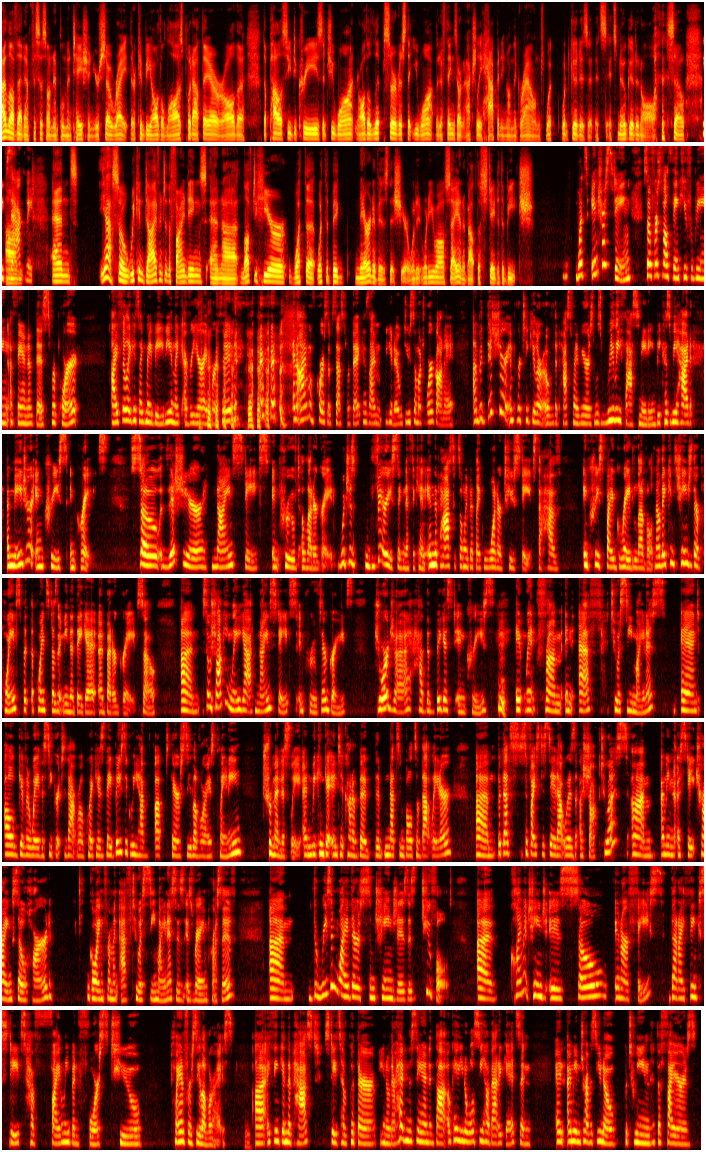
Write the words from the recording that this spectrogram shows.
I love that emphasis on implementation. You're so right. There can be all the laws put out there or all the, the policy decrees that you want or all the lip service that you want, but if things aren't actually happening on the ground, what what good is it? It's it's no good at all. so exactly. Um, and yeah, so we can dive into the findings and uh, love to hear what the what the big narrative is this year. What what are you all saying about the state of the beach? What's interesting. So first of all, thank you for being a fan of this report. I feel like it's like my baby, and like every year I birth it. and I'm, of course, obsessed with it because I'm, you know, do so much work on it. Um, but this year in particular, over the past five years, was really fascinating because we had a major increase in grades. So this year, nine states improved a letter grade, which is very significant. In the past, it's only been like one or two states that have increased by a grade level. Now they can change their points, but the points doesn't mean that they get a better grade. So um, so shockingly, yeah, nine states improved their grades. Georgia had the biggest increase. Hmm. It went from an F to a C minus. And I'll give away the secret to that real quick is they basically have upped their sea level rise planning tremendously. And we can get into kind of the, the nuts and bolts of that later. Um, but that's suffice to say that was a shock to us. Um, I mean, a state trying so hard, going from an F to a C minus is, is very impressive. Um, the reason why there's some changes is twofold. Uh, climate change is so in our face that I think states have finally been forced to plan for sea level rise. Hmm. Uh, I think in the past, states have put their you know their head in the sand and thought, okay, you know, we'll see how bad it gets. And and I mean, Travis, you know, between the fires,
